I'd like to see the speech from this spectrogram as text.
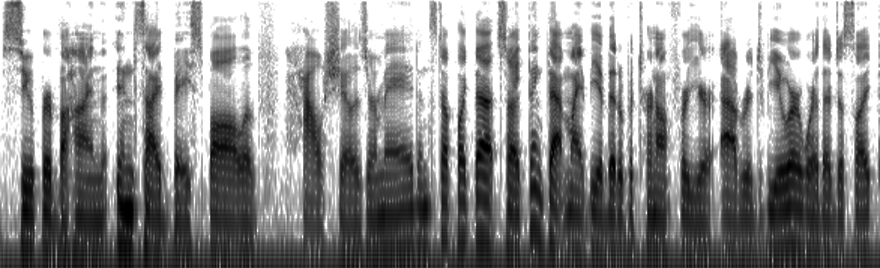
super behind the inside baseball of how shows are made and stuff like that. So I think that might be a bit of a turnoff for your average viewer where they're just like,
